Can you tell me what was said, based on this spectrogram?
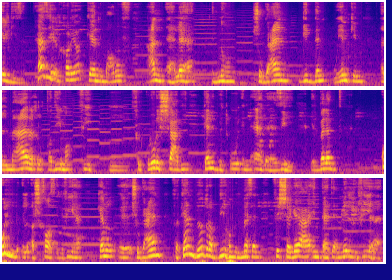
الجيزة. هذه القرية كان المعروف عن أهلها أنهم شجعان جدا ويمكن المعارك القديمة في الفلكلور الشعبي كانت بتقول أن أهل هذه البلد كل الأشخاص اللي فيها كانوا آه، شجعان فكان بيضرب بيهم المثل في الشجاعة أنت هتعمل لي فيها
